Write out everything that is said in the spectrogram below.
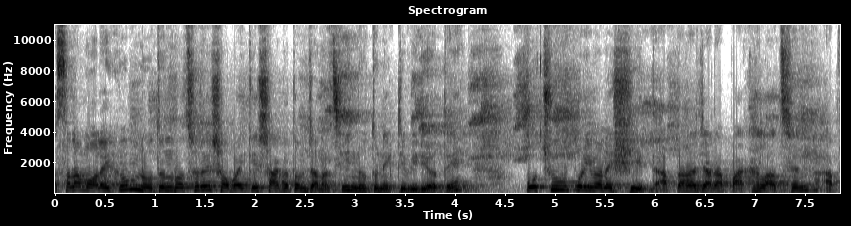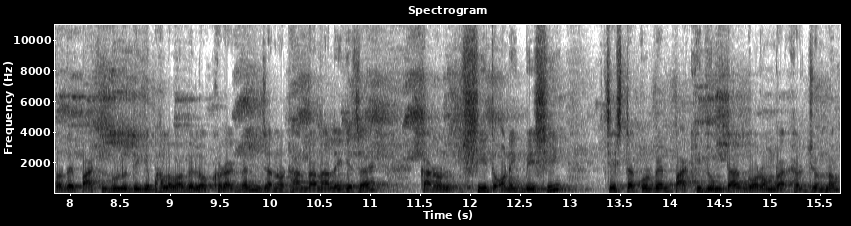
আসসালামু আলাইকুম। নতুন বছরে সবাইকে স্বাগতম জানাচ্ছি নতুন একটি ভিডিওতে প্রচুর পরিমাণে শীত। আপনারা যারা পাখাল আছেন, আপনাদের পাখিগুলোর দিকে ভালোভাবে লক্ষ্য রাখবেন যেন ঠান্ডা না লেগে যায়। কারণ শীত অনেক বেশি। চেষ্টা করবেন পাখি রুমটা গরম রাখার জন্য।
